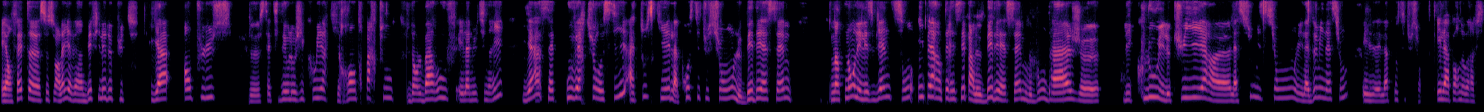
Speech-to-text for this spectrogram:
Et en fait, ce soir-là, il y avait un défilé de putes. Il y a en plus de cette idéologie queer qui rentre partout dans le barouf et la mutinerie, il y a cette ouverture aussi à tout ce qui est la prostitution, le BDSM, Maintenant, les lesbiennes sont hyper intéressées par le BDSM, le bondage, euh, les clous et le cuir, euh, la soumission et la domination et la prostitution et la pornographie.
